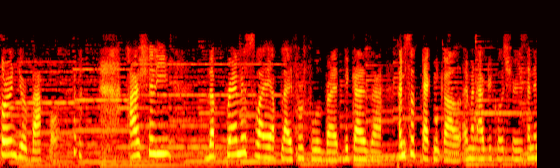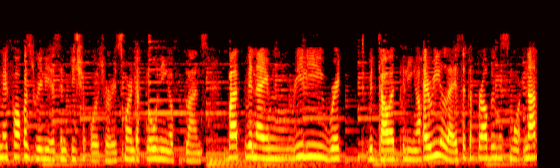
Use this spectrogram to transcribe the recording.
turned your back on. Actually, the premise why I applied for Fulbright because uh, I'm so technical. I'm an agriculturist and my focus really is in tissue culture. It's more the cloning of plants. But when I'm really worked with Gawad Kalinga, I realized that the problem is more not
